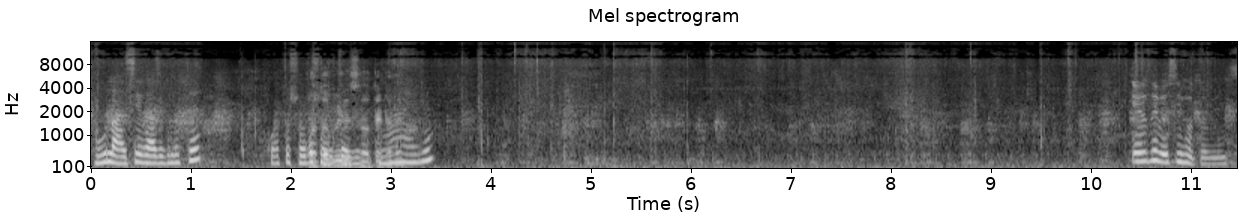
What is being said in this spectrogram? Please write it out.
ফুল আছে গাছগুলোতে। কত সরু সরু বীজ তৈরি। হতে এটাতে? বেশি হতো বিনস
